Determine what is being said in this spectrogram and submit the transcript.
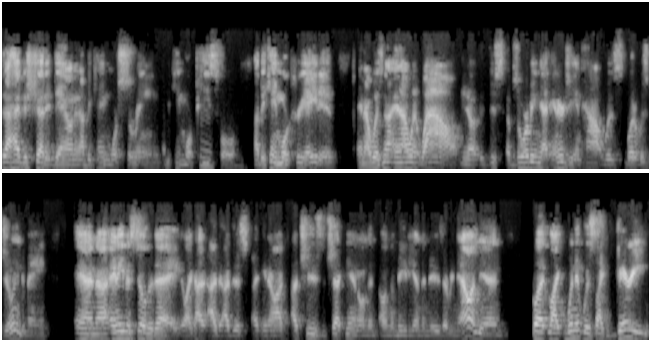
that I had to shut it down and I became more serene. I became more mm. peaceful. Mm-hmm. I became more creative and I was not, and I went, wow, you know, just absorbing that energy and how it was, what it was doing to me. And, uh, and even still today, like I, I, I just, you know, I, I choose to check in on the, on the media and the news every now and then. But like when it was like very,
